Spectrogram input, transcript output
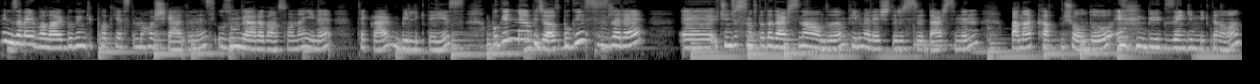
Hepinize merhabalar. Bugünkü podcast'ime hoş geldiniz. Uzun bir aradan sonra yine tekrar birlikteyiz. Bugün ne yapacağız? Bugün sizlere 3. E, sınıfta da dersini aldığım film eleştirisi dersinin bana katmış olduğu en büyük zenginlikten olan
